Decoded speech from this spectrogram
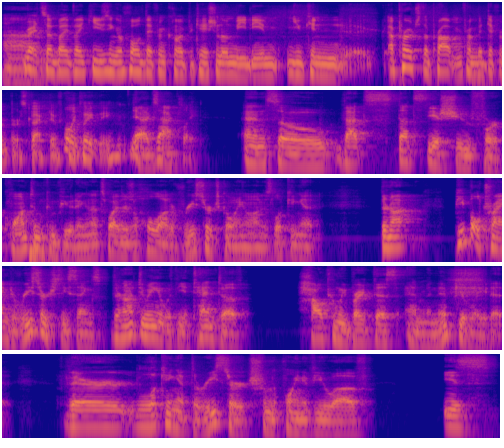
Um, right. So by like using a whole different computational medium, you can approach the problem from a different perspective completely. Yeah, exactly. And so that's that's the issue for quantum computing, and that's why there's a whole lot of research going on. Is looking at they're not people trying to research these things. They're not doing it with the intent of how can we break this and manipulate it. They're looking at the research from the point of view of is,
